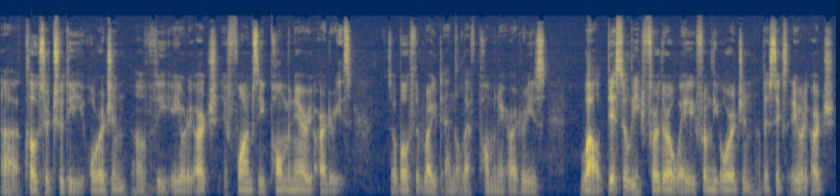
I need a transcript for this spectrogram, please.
uh, closer to the origin of the aortic arch, it forms the pulmonary arteries so both the right and the left pulmonary arteries, while distally further away from the origin of the sixth aortic arch.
